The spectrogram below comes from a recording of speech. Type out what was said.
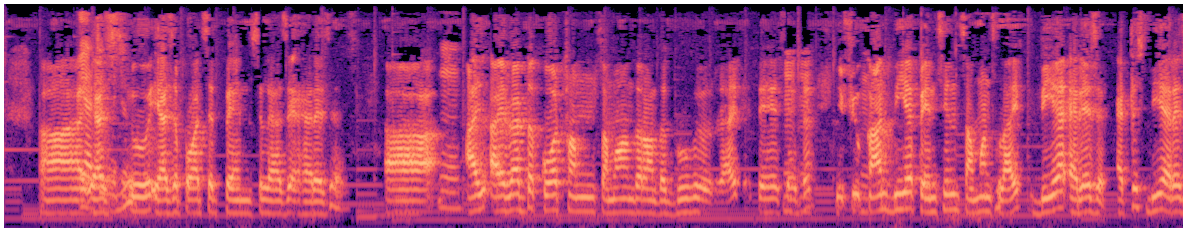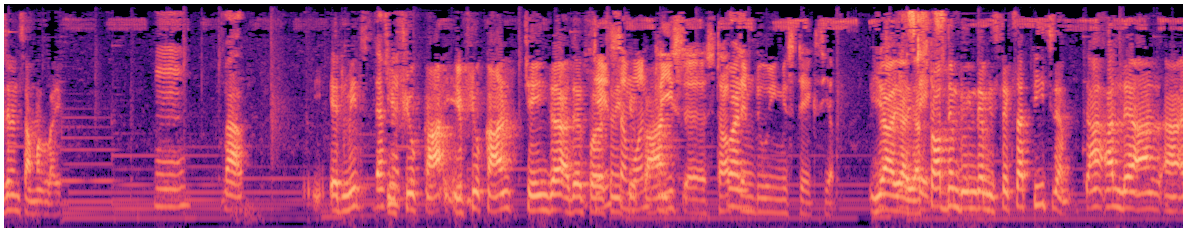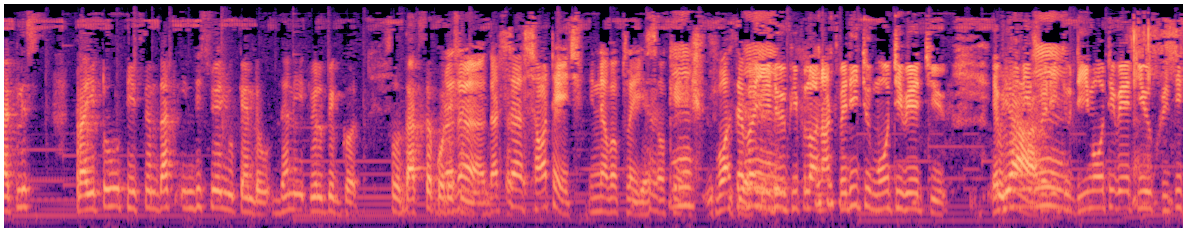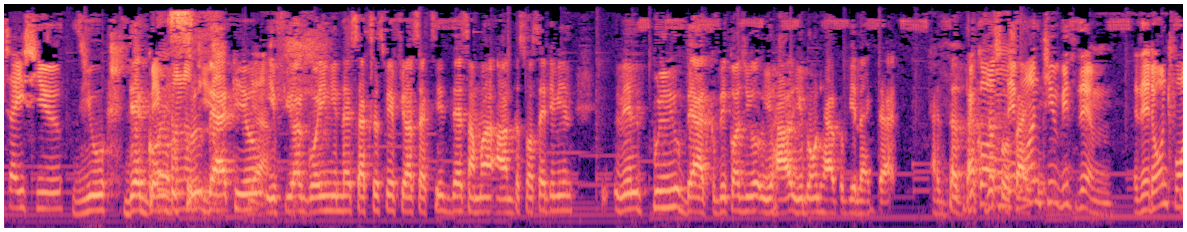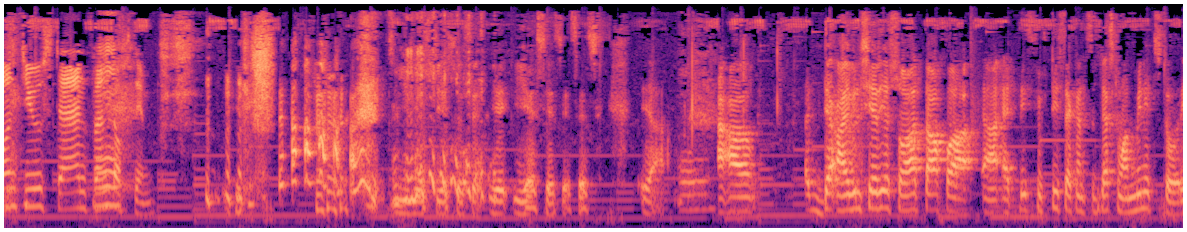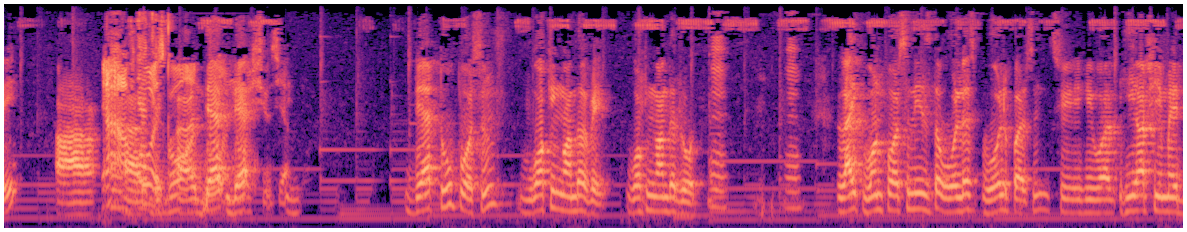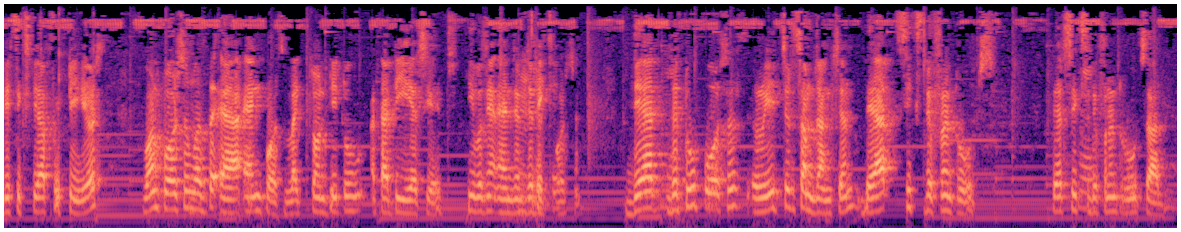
Uh, Yeah, as you, as a pot said pencil, as a eraser. Uh, Mm. I, I read the quote from someone on the Google, right? They said that if you can't be a pencil in someone's life, be a eraser. At least be a eraser in someone's life. Mm. Wow. It means Definitely. if you can't, if you can't change the other person, Change if you someone, can't, please uh, stop One. them doing mistakes. Yep. yeah yeah yeah mistakes. stop them doing their mistakes or teach them uh, or, or, uh, at least try to teach them that in this way you can do then it will be good so that's the quotation Brother, that's a shortage in our place. Yeah. Okay, whatever you do, people are not ready to motivate you. Everyone Yeah. is ready to demotivate you, criticize you. you they're going to pull you. back you Yeah. if you are going in a success way if you are succeed there some uh, uh, the society will will pull you back because you you have you don't have to be like that that, that's because the they want you with them. They don't want you stand front of them. yes, yes, yes, yes, yes, yes, yes, yes. Yeah. Uh, the- I will share a short of uh, uh, at least 50 seconds, just one minute story. Uh, Yeah, of uh, course. Go uh, on. There, go there, No issues. Yeah. there are two persons walking on the way, walking on the road. Mm. Mm. Like one person is the oldest old person. She, he was, he or she may be 60 or 50 years. One person was the uh, young person, like 20 to 30 years age. He was an energetic Okay. person. There, the two persons reached some junction. There are six different routes. There are six different routes are there.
